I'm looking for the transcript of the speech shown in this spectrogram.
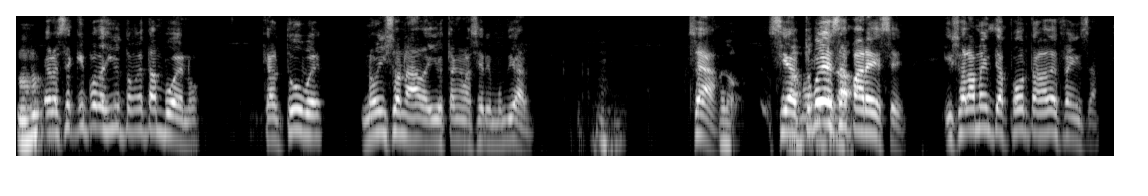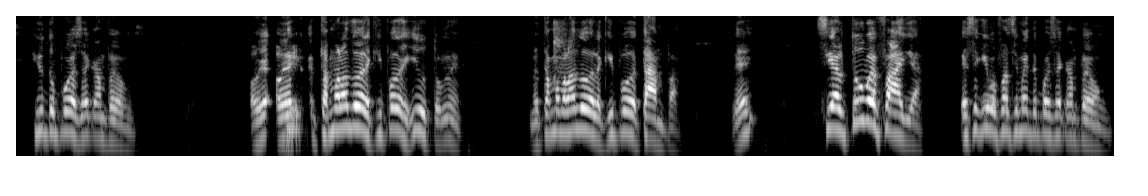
Pero ese equipo de Houston es tan bueno que Altuve no hizo nada y ellos están en la Serie Mundial. O sea, si Altuve desaparece y solamente aporta a la defensa, Houston puede ser campeón. Oye, estamos hablando del equipo de Houston, ¿eh? no estamos hablando del equipo de Tampa. ¿eh? Si Altuve falla, ese equipo fácilmente puede ser campeón,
